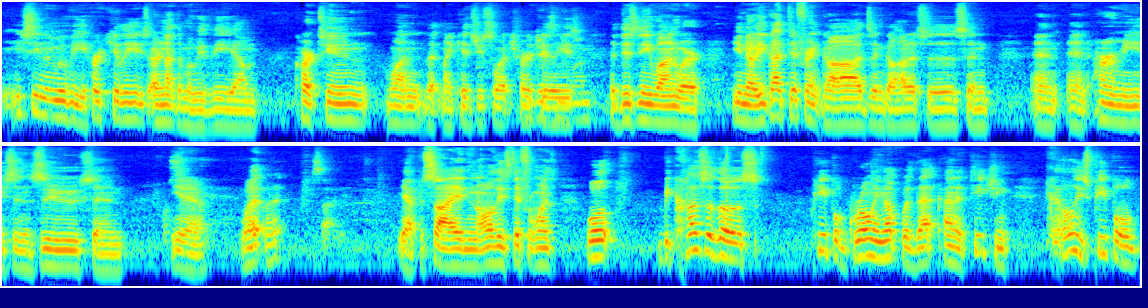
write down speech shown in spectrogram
you seen the movie Hercules or not the movie, the um, cartoon one that my kids used to watch, The Disney Hercules one. the Disney one where you know you got different gods and goddesses and and and Hermes and Zeus and you know what what yeah Poseidon all these different ones. Well, because of those people growing up with that kind of teaching, you got all these people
